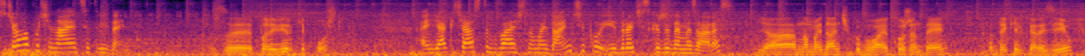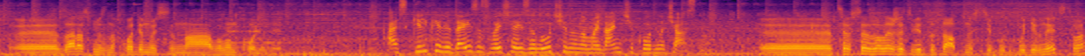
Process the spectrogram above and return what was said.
З чого починається твій день? З перевірки пошти. Як часто буваєш на майданчику? І, до речі, скажи, де ми зараз? Я на майданчику буваю кожен день по декілька разів. Е, Зараз ми знаходимося на Волонхоліде. А скільки людей зазвичай залучено на майданчику одночасно? Е, Це все залежить від етапності будівництва.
